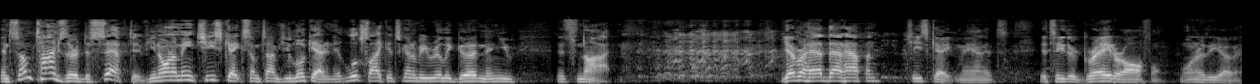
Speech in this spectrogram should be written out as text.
And sometimes they're deceptive. You know what I mean? Cheesecake, sometimes you look at it and it looks like it's going to be really good and then you, it's not. You ever had that happen? Cheesecake, man. It's, it's either great or awful. One or the other.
